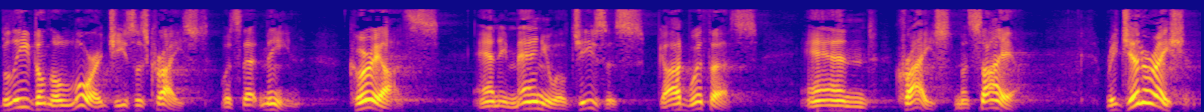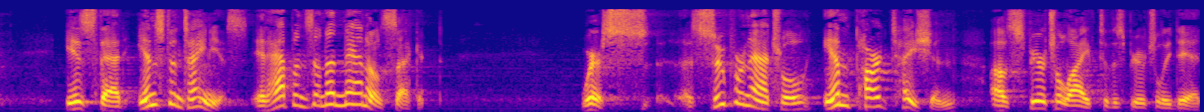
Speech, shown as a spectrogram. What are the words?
believed on the Lord Jesus Christ. What's that mean? Kurios and Emmanuel, Jesus, God with us, and Christ, Messiah. Regeneration is that instantaneous. It happens in a nanosecond where a supernatural impartation of spiritual life to the spiritually dead.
